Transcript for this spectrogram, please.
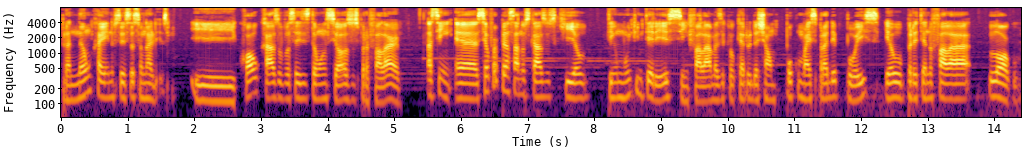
para não cair no sensacionalismo. E qual caso vocês estão ansiosos para falar? Assim, é, se eu for pensar nos casos que eu tenho muito interesse em falar, mas é que eu quero deixar um pouco mais para depois, eu pretendo falar logo,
